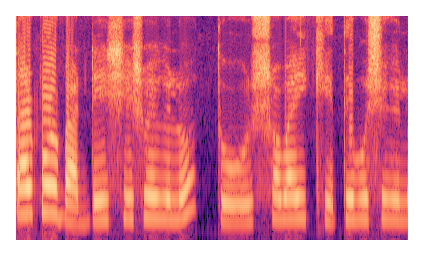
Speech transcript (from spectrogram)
তারপর বার্থডে শেষ হয়ে গেল, তো সবাই খেতে বসে গেল।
